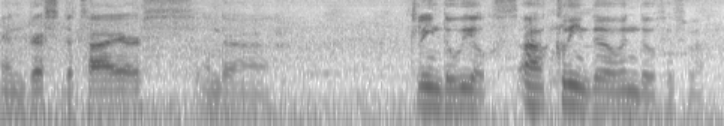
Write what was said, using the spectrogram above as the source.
And dress the tires and uh, clean the wheels uh, clean the windows as well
